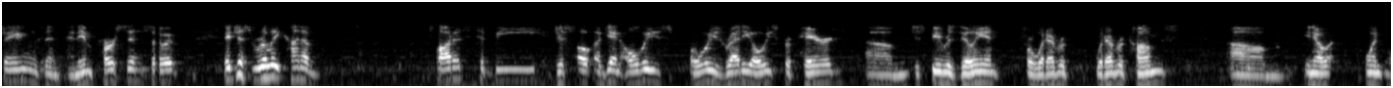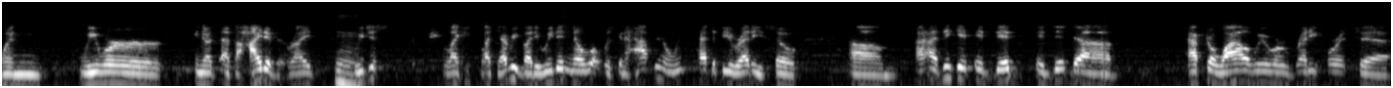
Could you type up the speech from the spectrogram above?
things and, and in person. So it, it just really kind of taught us to be just oh, again always always ready, always prepared. Um, just be resilient for whatever whatever comes. Um, you know, when when we were you know, at the height of it, right? Mm. We just like like everybody, we didn't know what was going to happen, and we had to be ready. So um, I, I think it, it did it did. Uh, after a while, we were ready for it to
